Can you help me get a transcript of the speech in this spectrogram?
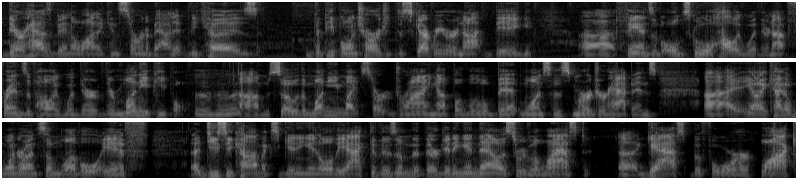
there has been a lot of concern about it because the people in charge at Discovery are not big uh, fans of old school Hollywood. They're not friends of Hollywood. They're they're money people. Um, so the money might start drying up a little bit once this merger happens. Uh, I, you know, I kind of wonder on some level if uh, DC Comics getting in all the activism that they're getting in now is sort of a last uh, gasp before lock.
